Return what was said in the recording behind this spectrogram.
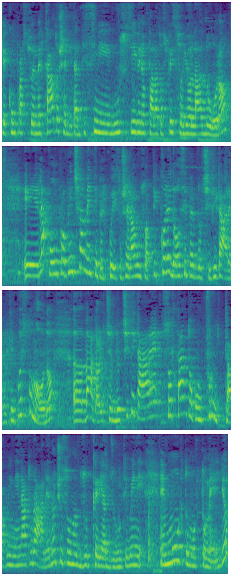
che compro al supermercato, c'è di tantissimi gusti, ve ne ho parlato spesso, io la adoro e la compro principalmente per questo, cioè la uso a piccole dosi per dolcificare perché in questo modo eh, vado a dolcificare soltanto con frutta, quindi naturale, non ci sono zuccheri aggiunti, quindi è molto molto meglio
